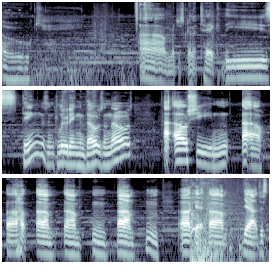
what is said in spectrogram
Okay. I'm just gonna take these things, including those and those. Uh oh, she. Uh oh. Uh um um mm, um hmm. Okay. Um. Yeah. Just.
